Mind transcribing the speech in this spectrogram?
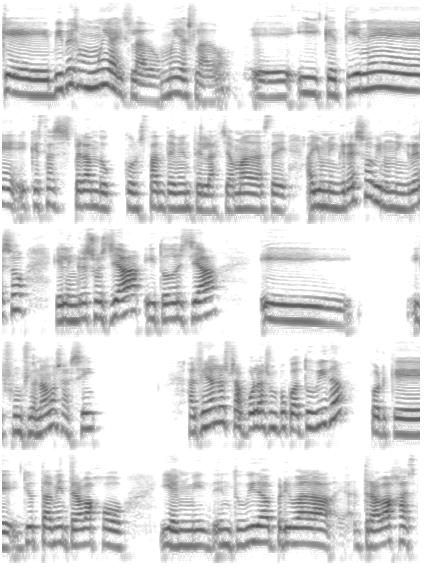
que vives muy aislado, muy aislado, eh, y que tiene, que estás esperando constantemente las llamadas de hay un ingreso, viene un ingreso, y el ingreso es ya, y todo es ya, y, y funcionamos así. Al final lo extrapolas un poco a tu vida, porque yo también trabajo y en, mi, en tu vida privada trabajas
